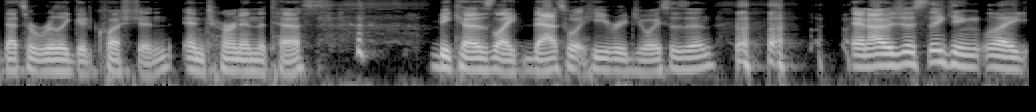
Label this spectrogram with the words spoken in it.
that's a really good question and turn in the test because like that's what he rejoices in and I was just thinking like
